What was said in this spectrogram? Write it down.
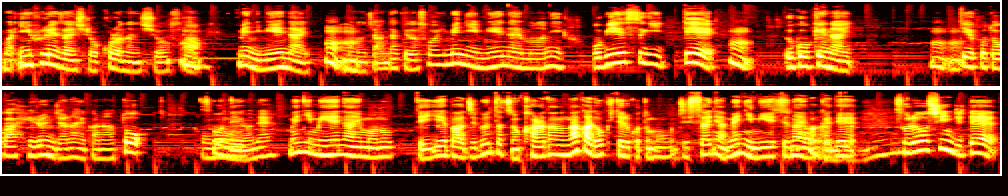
まあ、インフルエンザにしろコロナにしろさ、目に見えないうんうん。ものじゃん、だけどそういう目に見えないものに怯えすぎてうん。動けないうんうん。っていうことが減るんじゃないかなと思うよね。目に見えないものって言えば自分たちの体の中で起きてることも実際には目に見えてないわけでそ,、れれを信じて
